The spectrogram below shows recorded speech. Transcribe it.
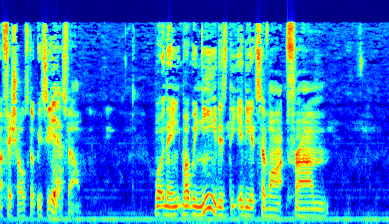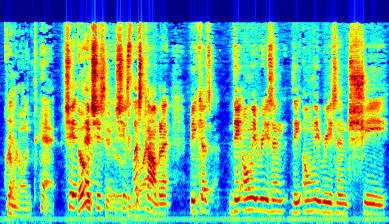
officials that we see in this film. What they what we need is the idiot savant from Criminal Intent. She Those and she's two she's less competent because the only reason the only reason she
